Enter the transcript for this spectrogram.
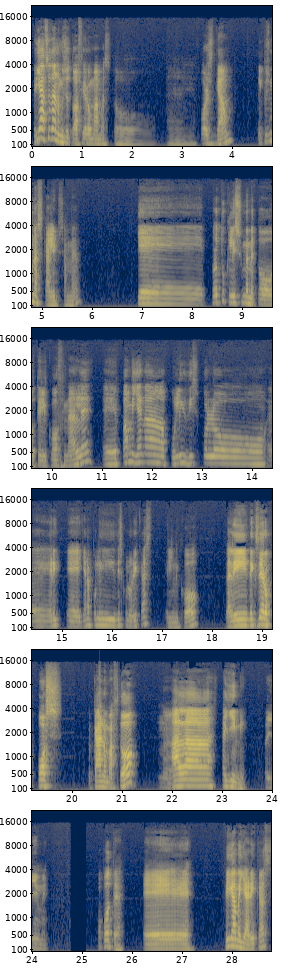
Παιδιά, αυτό ήταν νομίζω το αφιέρωμά μας στο ε, Forrest Gump. Ελπίζουμε να σας καλύψαμε. Και πρωτού κλείσουμε με το τελικό φινάλε, ε, πάμε για ένα πολύ δύσκολο ε, ρι- ε, για ένα πολύ δύσκολο recast ελληνικό. Δηλαδή δεν ξέρω πώς το κάνουμε αυτό, ναι. αλλά θα γίνει. Θα γίνει. Οπότε, ε, πήγαμε για Recast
